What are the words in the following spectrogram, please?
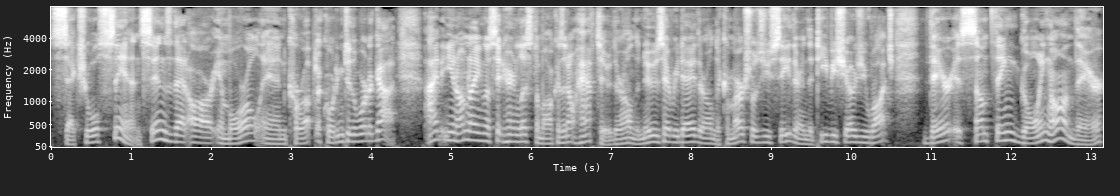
sexual sin, sins that are immoral and corrupt according to the Word of God. I, you know, I'm not even going to sit here and list them all because I don't have to. They're on the news every day. They're on the commercials you see. They're in the TV shows you watch. There is something going on there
